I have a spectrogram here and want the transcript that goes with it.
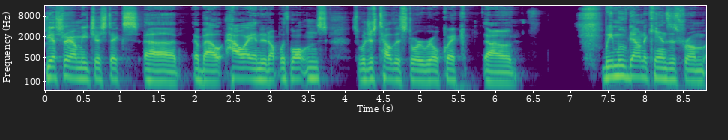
yesterday on Meatgistics uh, about how I ended up with Waltons. So we'll just tell this story real quick. Uh, we moved down to Kansas from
